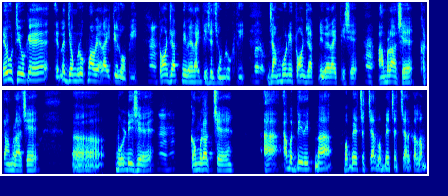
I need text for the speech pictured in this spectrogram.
એવું થયું કે એટલે જમરૂખમાં વેરાયટી રોપી. ત્રણ જાતની વેરાયટી છે જમરૂખની. જાંબુની ત્રણ જાતની વેરાયટી છે. આંબળા છે ખટામળા છે બોરડી છે. કમરક છે. આ આ બધી રીતના બબ્બે ચચ્ચાર બબ્બે ચચ્ચાર કલમ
